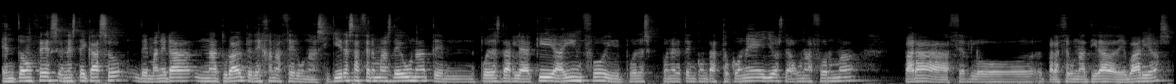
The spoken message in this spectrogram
entonces, en este caso, de manera natural te dejan hacer una. Si quieres hacer más de una, te puedes darle aquí a info y puedes ponerte en contacto con ellos de alguna forma para, hacerlo, para hacer una tirada de varias,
